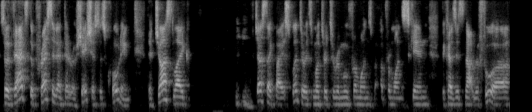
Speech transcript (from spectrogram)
So that's the precedent that Rosh is quoting. That just like just like by a splinter, it's mutter to remove from one's from one's skin because it's not refuah.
